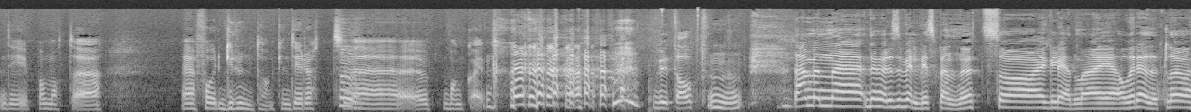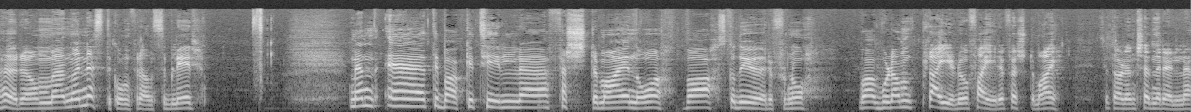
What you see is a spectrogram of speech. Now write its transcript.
de, på en måte får grunntanken til Rødt mm. banka inn. Brutalt. Mm. Nei, men Det høres veldig spennende ut, så jeg gleder meg allerede til å høre om når neste konferanse blir. Men tilbake til 1. mai nå. Hva skal du gjøre for noe? Hva, hvordan pleier du å feire 1. mai? Så vi tar den generelle.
